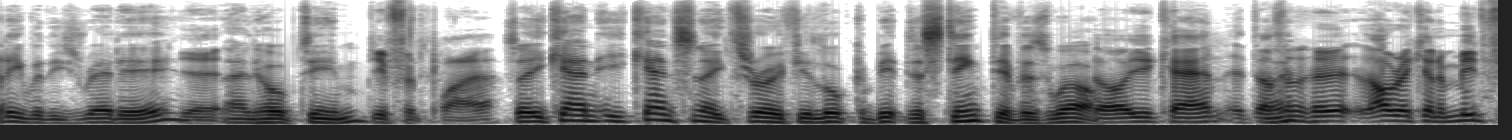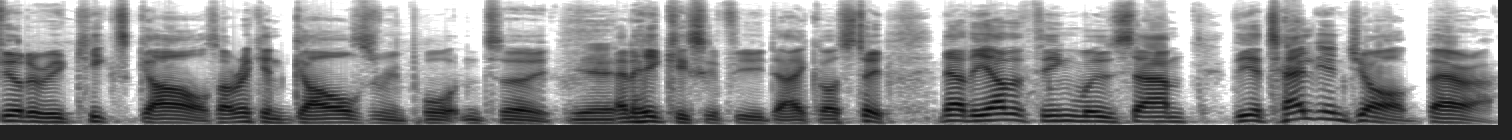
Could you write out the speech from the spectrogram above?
Hardie with his red hair, Yeah. that helped him. Different player. So he can he can sneak through if you look a bit distinctive as well. Oh, you can. It doesn't hurt. I reckon a midfielder who kicks goals. I reckon goals are important too. Yeah. And he kicks a few Daicos too. Now, the other thing was um, the Italian job, Barra.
